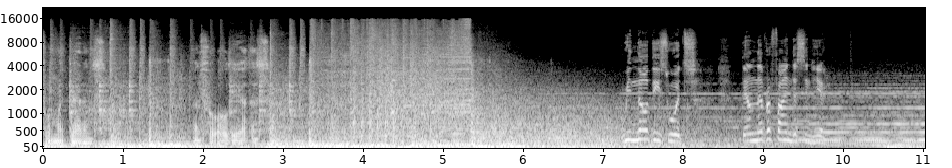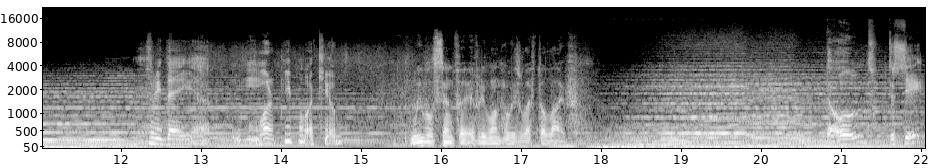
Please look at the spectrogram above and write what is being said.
For my parents. And for all the others. We know these woods. They'll never find us in here. Every day, uh, more people are killed. We will send for everyone who is left alive. The old, the sick,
